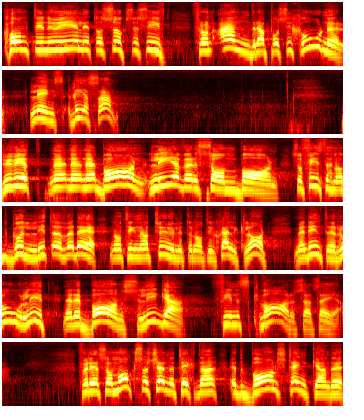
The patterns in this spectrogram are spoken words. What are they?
kontinuerligt och successivt från andra positioner längs resan. Du vet, när, när, när, barn lever som barn så finns det något gulligt över det, någonting naturligt och någonting självklart. Men det är inte roligt när det barnsliga finns kvar så att säga. För det som också kännetecknar ett barns tänkande,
